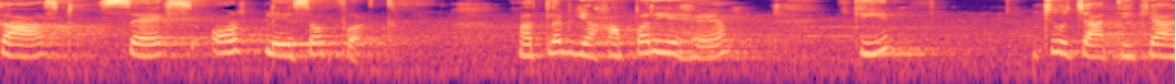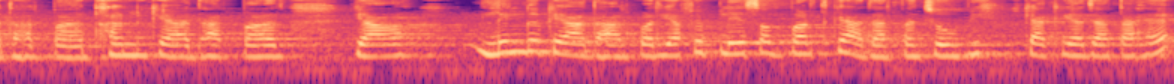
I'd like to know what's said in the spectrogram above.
caste sex और प्लेस ऑफ़ बर्थ मतलब यहाँ पर यह है कि जो जाति के आधार पर, धर्म के आधार पर, या लिंग के आधार पर, या फिर प्लेस ऑफ़ बर्थ के आधार पर जो भी क्या किया जाता है,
